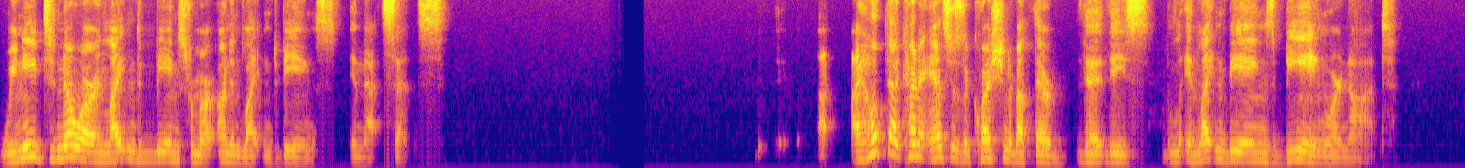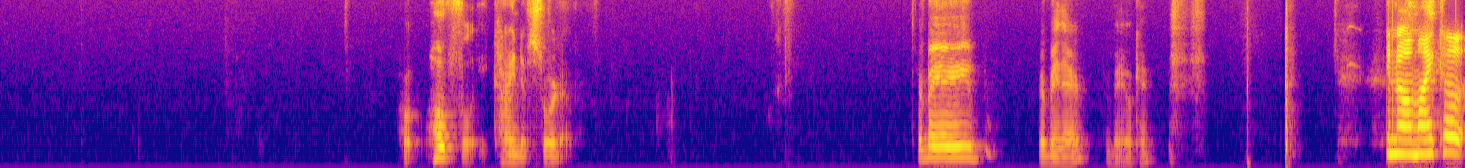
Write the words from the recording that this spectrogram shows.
we need to know our enlightened beings from our unenlightened beings in that sense I hope that kind of answers the question about their the, these enlightened beings being or not. Ho hopefully, kind of, sort of. Everybody, everybody there? Everybody okay? You know, Michael,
